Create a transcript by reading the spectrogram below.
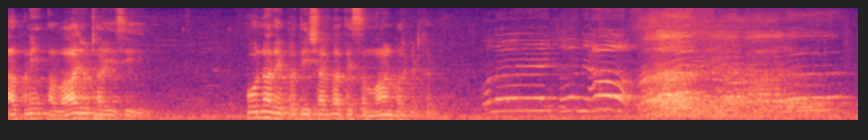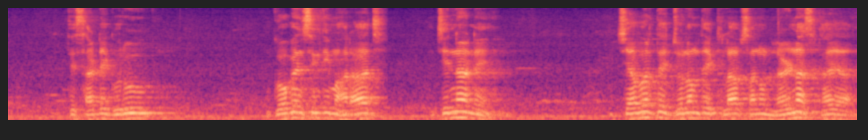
ਆਪਣੀ ਆਵਾਜ਼ ਉਠਾਈ ਸੀ ਉਹਨਾਂ ਦੇ ਪ੍ਰਤੀ ਸ਼ਰਧਾ ਤੇ ਸਨਮਾਨ ਪ੍ਰਗਟ ਕਰਦਾ ਬੋਲੇ ਸੋ ਨਿਹਾਲ। ਤੇ ਸਾਡੇ ਗੁਰੂ ਗੋਬਿੰਦ ਸਿੰਘ ਜੀ ਮਹਾਰਾਜ, ਜਿਨ੍ਹਾਂ ਨੇ ਜ਼ਬਰ ਤੇ ਜ਼ੁਲਮ ਦੇ ਖਿਲਾਫ ਸਾਨੂੰ ਲੜਨਾ ਸਿਖਾਇਆ,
